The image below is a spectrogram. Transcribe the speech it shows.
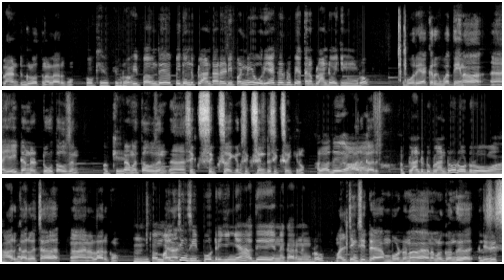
பிளான்ட் growth நல்லா இருக்கும் ஓகே ஓகே ப்ரோ இப்போ வந்து இப்போ இது வந்து பிளான்ட்டாக ரெடி பண்ணி ஒரு ஏக்கருக்கு இப்போ எத்தனை பிளான்ட் வைக்கணும் ப்ரோ ஒரு ஏக்கருக்கு பார்த்தீங்கன்னா eight hundred to thousand okay நம்ம தௌசண்ட் சிக்ஸ் சிக்ஸ் வைக்கிறோம். சிக்ஸ் இன்ட்டு சிக்ஸ் வைக்கிறோம். அதாவது ஆறு கார் பிளான்ட் டு பிளான்ட்டும் ரோ டு ரோவும் ஆறு கார் வச்சா நல்லா இருக்கும் இப்போ மல்ச்சிங் சீட் போட்டிருக்கீங்க அது என்ன காரணங்க ப்ரோ மல்ச்சிங் ஷீட் ஏன் போட்டோம்னா நம்மளுக்கு வந்து டிசீஸ்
